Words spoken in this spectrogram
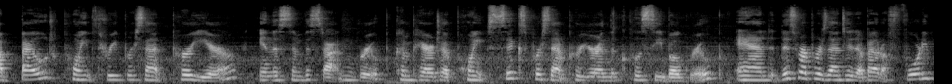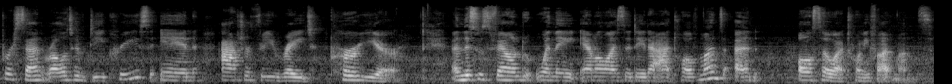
about 0.3% per year in the simvastatin group compared to 0.6% per year in the placebo group. And this represented about a 40% relative decrease in atrophy rate per year. And this was found when they analyzed the data at 12 months and also at 25 months.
